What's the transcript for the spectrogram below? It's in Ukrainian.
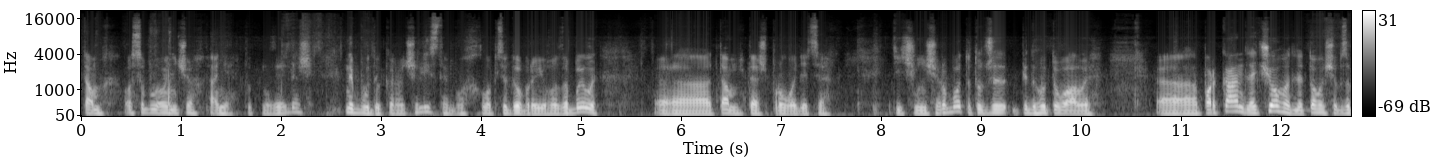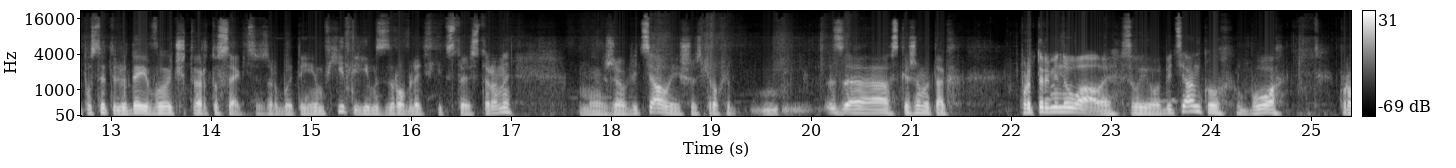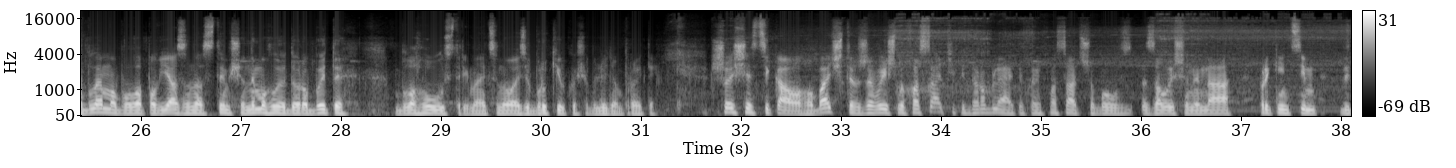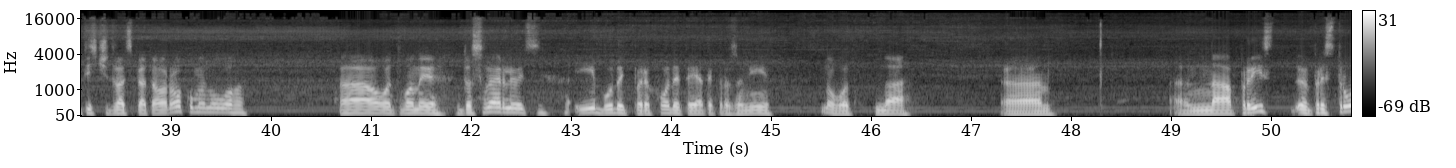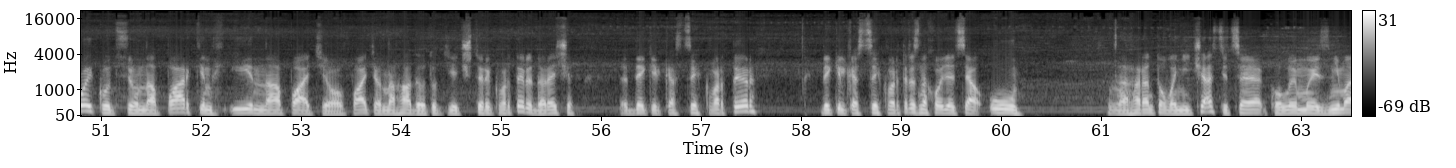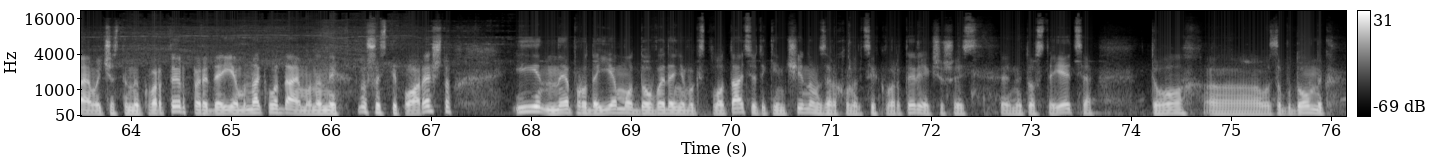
Там особливо нічого. А ні, тут не зайдеш. Не буду, коротше, лізти, бо хлопці добре його забили. Е, там теж проводяться ті чи інші роботи. Тут вже підготували е, паркан. Для чого? Для того, щоб запустити людей в четверту секцію, зробити їм вхід, і їм зроблять вхід з тої сторони. Ми вже обіцяли і щось трохи, скажімо так, протермінували свою обіцянку, бо проблема була пов'язана з тим, що не могли доробити благоустрій, мається на увазі бруківку, щоб людям пройти. Що ще з цікавого? Бачите, вже вийшли фасадчики, доробляють той фасад, що був залишений наприкінці 2025 року минулого. Е, От вони досверлюють і будуть переходити, я так розумію, ну от на, е, на е, пристройку цю на паркінг і на патіо. Патіо нагадую, тут є чотири квартири. До речі, декілька з цих квартир, декілька з цих квартир знаходяться у гарантованій часті. Це коли ми знімаємо частину квартир, передаємо, накладаємо на них ну щось типу арешту. І не продаємо до введення в експлуатацію таким чином за рахунок цих квартир. Якщо щось е, не то стається, то е, забудовник, е,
